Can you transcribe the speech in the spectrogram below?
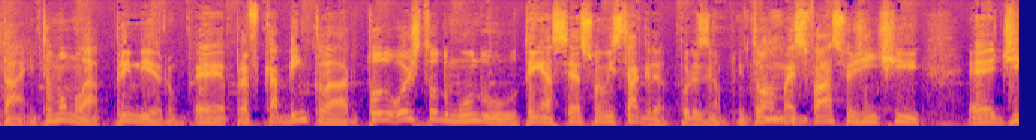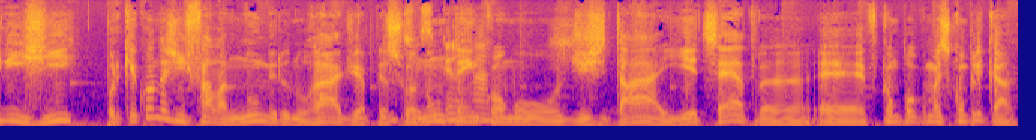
Tá, então vamos lá. Primeiro, é, para ficar bem claro, todo- hoje todo mundo tem acesso ao Instagram, por exemplo. Então Uhum. é mais fácil a gente é, dirigir, porque quando a gente fala número no rádio e a pessoa não tem como digitar e etc., é, fica um pouco mais complicado.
